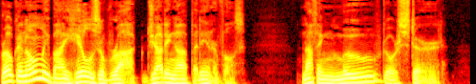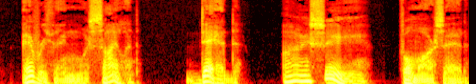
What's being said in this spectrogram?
broken only by hills of rock jutting up at intervals. Nothing moved or stirred. Everything was silent. Dead. I see, Fomar said,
